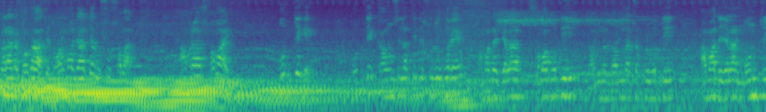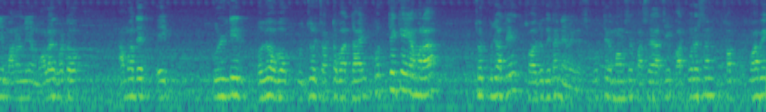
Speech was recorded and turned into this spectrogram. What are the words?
তারা একটা কথা আছে, ধর্ম যার উৎসব সবার আমরা সবাই, প্রত্যেকে, প্রত্যেক কাউন্সিলর থেকে শুরু করে আমাদের জেলার সভাপতি ধর্ম চক্রবর্তী, আমাদের জেলার মন্ত্রী, মাননীয় মলয় ঘটক, আমাদের এই কুলটির অভিভাবক উজ্জ্বল চট্টোপাধ্যায়, প্রত্যেকেই আমরা ছট পূজাতে সহযোগিতা নেমে গেছি। প্রত্যেক মানুষের পাশে আছি। কর্পোরেশন সবভাবে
